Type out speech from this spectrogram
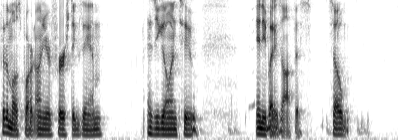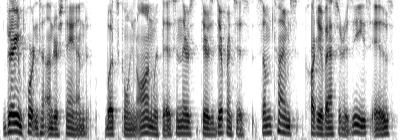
for the most part, on your first exam as you go into anybody's office. So, very important to understand what's going on with this. And there's there's differences. Sometimes cardiovascular disease is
